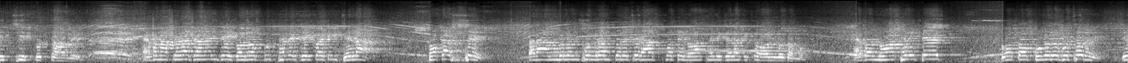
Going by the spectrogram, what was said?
নিশ্চিত করতে হবে। এবং আপনারা জানেন যে গণ যে কয়টি জেলা প্রকাশ্যে তারা আন্দোলন সংগ্রাম করেছে, রাজপথে নোয়াখালী জেলা কিন্তু অন্যতম। এবং নোয়াখালীতে গত পনেরো বছরে যে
